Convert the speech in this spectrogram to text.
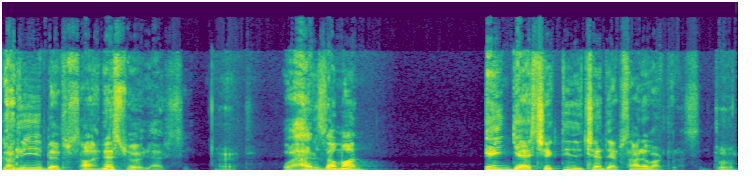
garip efsane söylersin. evet O her zaman en gerçekliğin içinde de efsane vardır aslında. doğru.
